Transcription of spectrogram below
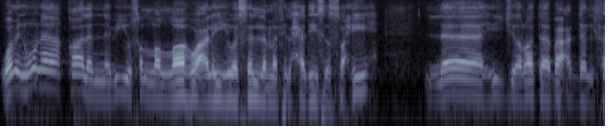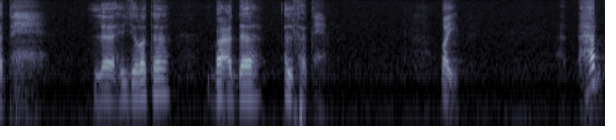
ومن هنا قال النبي صلى الله عليه وسلم في الحديث الصحيح لا هجرة بعد الفتح. لا هجرة بعد الفتح. طيب هب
